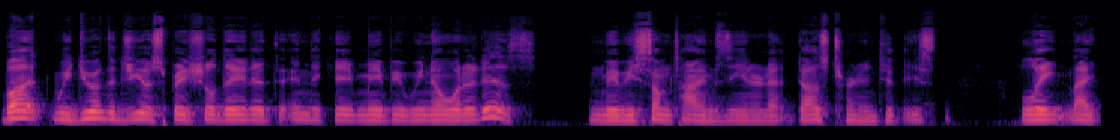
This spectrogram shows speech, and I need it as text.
but we do have the geospatial data to indicate maybe we know what it is. And maybe sometimes the internet does turn into these late night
